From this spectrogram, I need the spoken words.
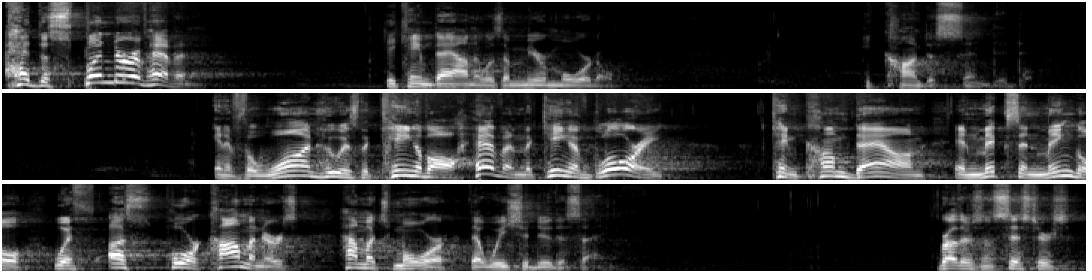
had the splendor of heaven, he came down and was a mere mortal. He condescended. And if the one who is the king of all heaven, the king of glory, can come down and mix and mingle with us poor commoners, how much more that we should do the same? Brothers and sisters,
